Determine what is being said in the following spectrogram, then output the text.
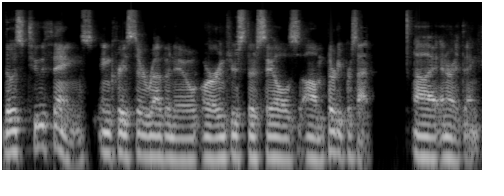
Those two things increase their revenue or increase their sales um, 30% uh, and everything.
